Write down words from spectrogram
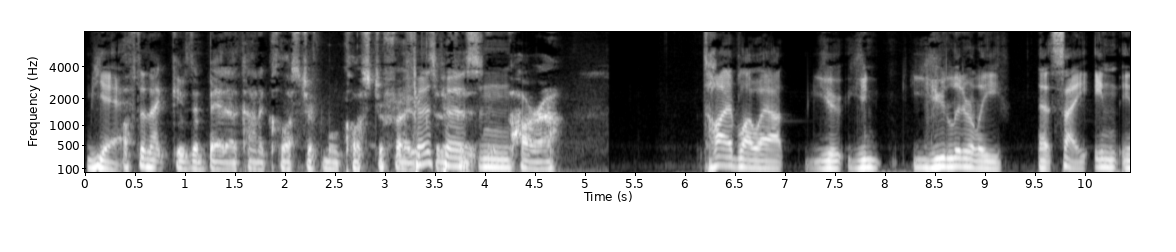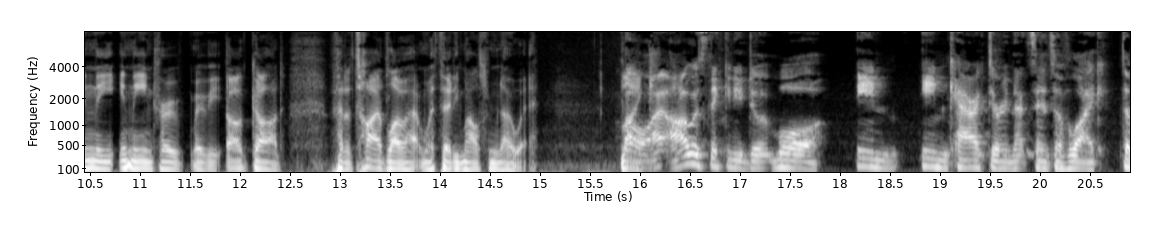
yeah, Often that gives a better kind of claustroph more claustrophobic First sort of person- horror. tire blowout. You you you literally uh, say in in the in the intro movie. Oh God, I've had a tire blowout and we're thirty miles from nowhere. Like oh, I, I was thinking you'd do it more in in character in that sense of like the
